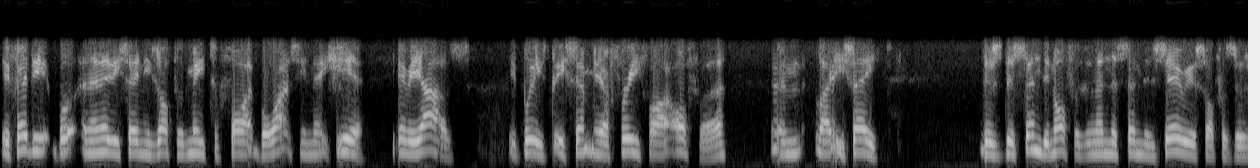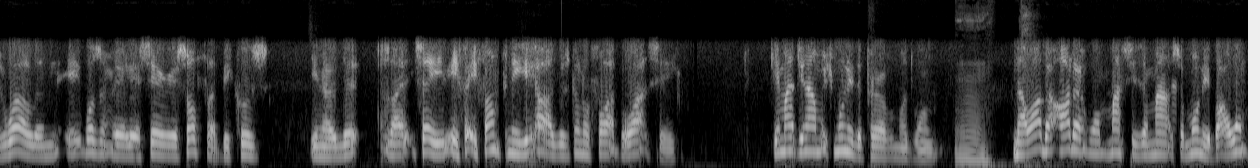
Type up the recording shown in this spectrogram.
if Eddie, but and then Eddie saying he's offered me to fight Buatsi next year. Yeah, he has. He, he sent me a free fight offer, and like you say, there's they're sending offers and then they're sending serious offers as well. And it wasn't really a serious offer because you know that like say if if Anthony Yarde was going to fight Buatsi, can you imagine how much money the pair of them would want? Mm. Now I don't I don't want massive amounts of money, but I want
